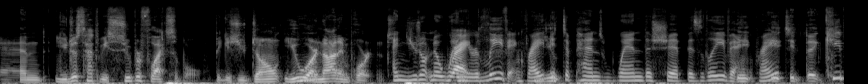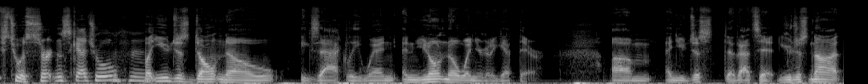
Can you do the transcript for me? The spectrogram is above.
and you just have to be super flexible because you don't you are not important. And you don't know when Right. you're leaving, right? it depends when the ship is leaving, it, right? It, it, it keeps to a certain schedule, Mm-hmm. but you just don't know exactly when, and you don't know when you're going to get there. Um, and you just that's it. You're just not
